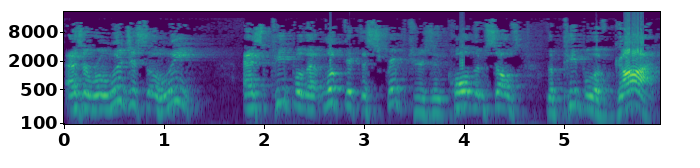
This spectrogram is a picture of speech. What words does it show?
as a religious elite, as people that looked at the scriptures and called themselves the people of God,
